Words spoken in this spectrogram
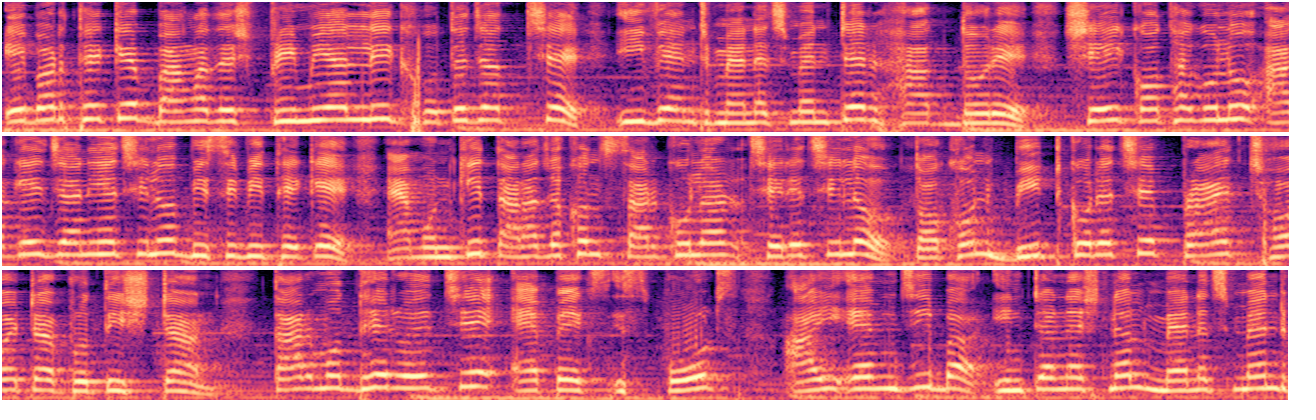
এবার থেকে বাংলাদেশ প্রিমিয়ার লিগ হতে যাচ্ছে ইভেন্ট ম্যানেজমেন্টের হাত ধরে। সেই কথাগুলো আগেই জানিয়েছিল বিসিবি থেকে। এমনকি তারা যখন সার্কুলার ছেড়েছিল, তখন বিট করেছে প্রায় ছয়টা প্রতিষ্ঠান। তার মধ্যে রয়েছে অ্যাপেক্স স্পোর্টস, আইএমজি বা ইন্টারন্যাশনাল ম্যানেজমেন্ট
